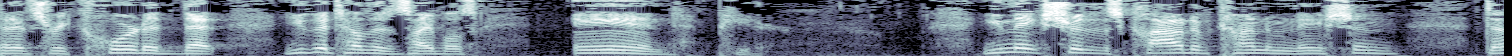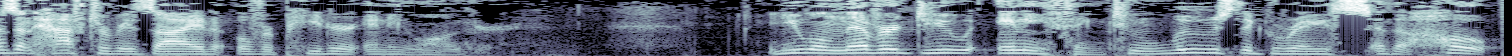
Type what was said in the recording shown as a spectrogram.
That it's recorded that you go tell the disciples and Peter. You make sure that this cloud of condemnation doesn't have to reside over Peter any longer. You will never do anything to lose the grace and the hope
